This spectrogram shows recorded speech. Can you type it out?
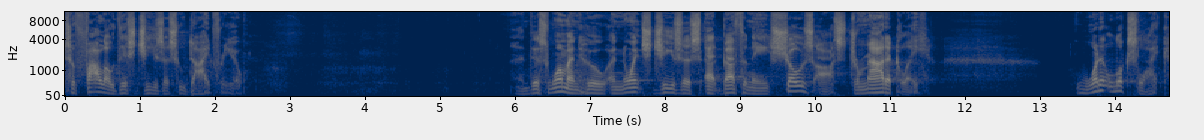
to follow this Jesus who died for you. And this woman who anoints Jesus at Bethany shows us dramatically what it looks like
